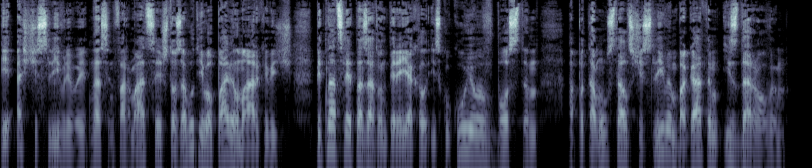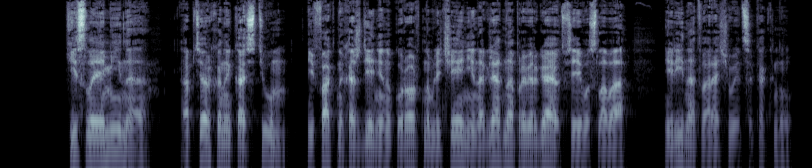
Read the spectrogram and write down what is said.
и осчастливливает нас информацией, что зовут его Павел Маркович. 15 лет назад он переехал из Кукуева в Бостон, а потому стал счастливым, богатым и здоровым. Кислая мина, обтерханный костюм и факт нахождения на курортном лечении наглядно опровергают все его слова. Ирина отворачивается к окну.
